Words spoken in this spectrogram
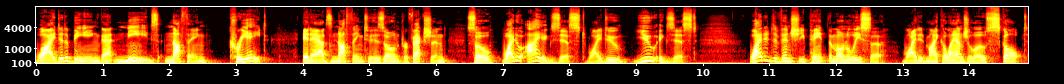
Why did a being that needs nothing create? It adds nothing to his own perfection. So, why do I exist? Why do you exist? Why did Da Vinci paint the Mona Lisa? Why did Michelangelo sculpt?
